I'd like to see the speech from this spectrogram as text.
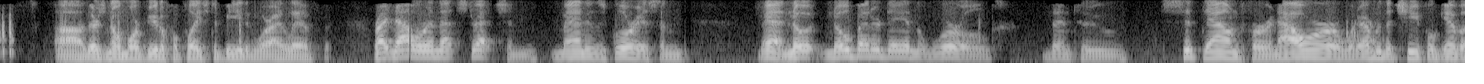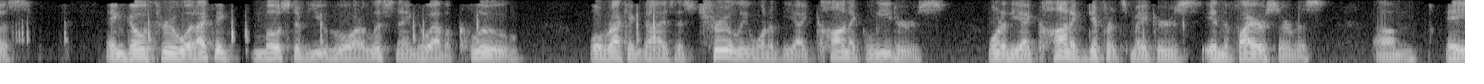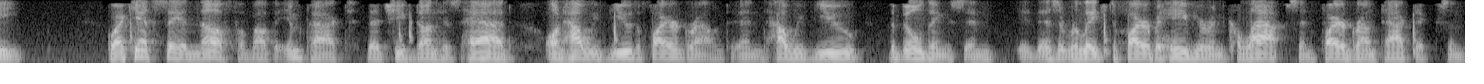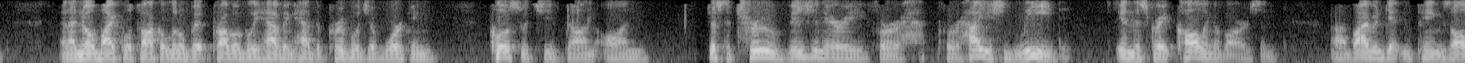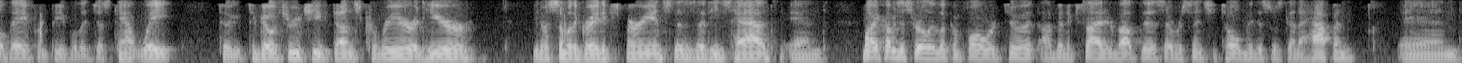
uh, there's no more beautiful place to be than where I live. But right now we're in that stretch, and man, it is glorious. And man, no no better day in the world than to sit down for an hour or whatever the chief will give us and go through what I think most of you who are listening who have a clue will recognize as truly one of the iconic leaders, one of the iconic difference makers in the fire service. Um, a well, I can't say enough about the impact that Chief Dunn has had on how we view the fire ground and how we view the buildings and it, as it relates to fire behavior and collapse and fire ground tactics and and I know Mike will talk a little bit, probably having had the privilege of working close with Chief Dunn on just a true visionary for for how you should lead in this great calling of ours. And uh, I've been getting pings all day from people that just can't wait to to go through Chief Dunn's career and hear, you know, some of the great experiences that he's had. And Mike, I'm just really looking forward to it. I've been excited about this ever since you told me this was going to happen. And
